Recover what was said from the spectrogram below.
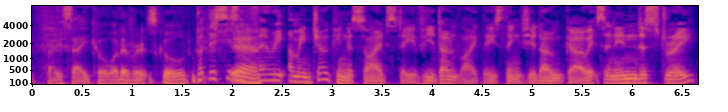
Face Faceache or whatever it's called. But this is Yeah. a very, I mean, joking aside, Steve, you don't like these things, you don't go. It's an industry.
